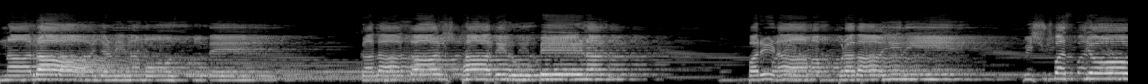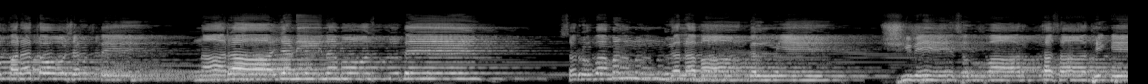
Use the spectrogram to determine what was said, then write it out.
नारायणि नमोऽस्तु ते। कलाकाष्ठादिरूपेण परिणामप्रदायिनी विश्वस्यो परतो शक्ते नारायणी नमोऽस्तु ते। सर्वमङ्गलमाङ्गल्ये शिवे सर्वार्थसाधिके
